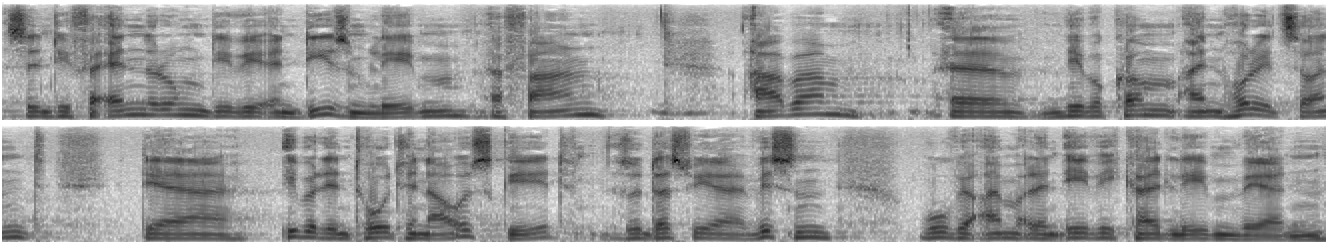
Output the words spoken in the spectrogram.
sind die Veränderungen, die wir in diesem Leben erfahren, aber äh, wir bekommen einen Horizont, der über den Tod hinausgeht, sodass wir wissen, wo wir einmal in Ewigkeit leben werden.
